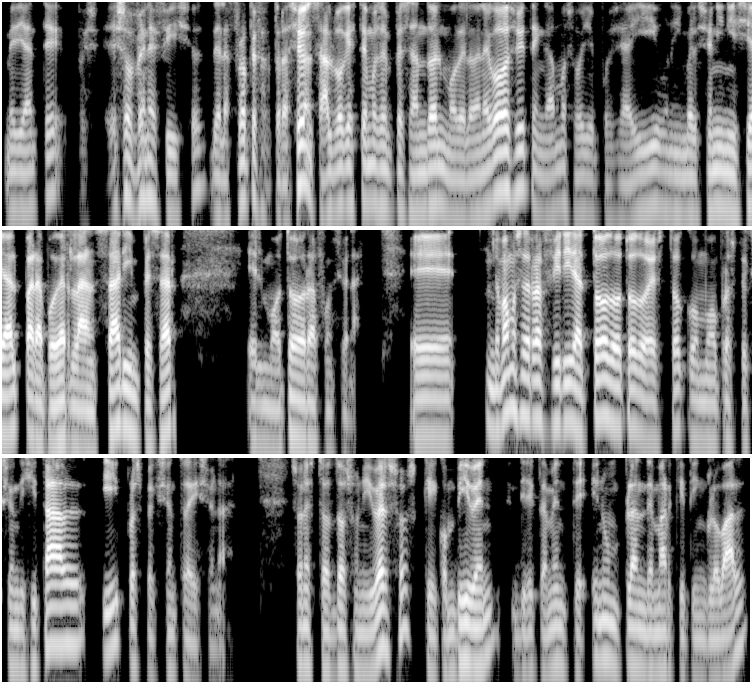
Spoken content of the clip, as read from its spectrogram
mediante pues, esos beneficios de la propia facturación, salvo que estemos empezando el modelo de negocio y tengamos, oye, pues ahí una inversión inicial para poder lanzar y empezar el motor a funcionar. Eh, nos vamos a referir a todo, todo esto como prospección digital y prospección tradicional. Son estos dos universos que conviven directamente en un plan de marketing global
